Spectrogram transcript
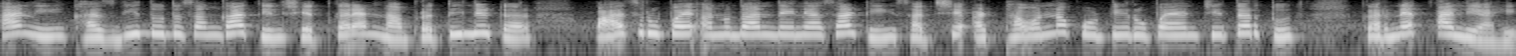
आणि खाजगी दूध संघातील शेतकऱ्यांना प्रति लिटर पाच रुपये अनुदान देण्यासाठी सातशे अठ्ठावन्न कोटी रुपयांची तरतूद करण्यात आली आहे.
